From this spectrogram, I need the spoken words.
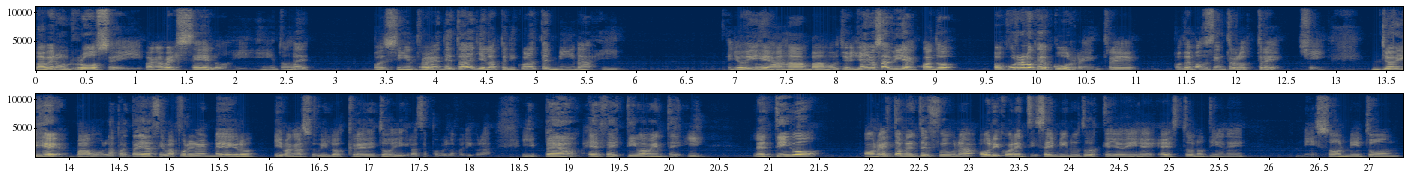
va a haber un roce y van a haber celos. Y, entonces, pues sin entrar en detalle, la película termina y yo dije, ajá, vamos, yo, ya yo sabía, cuando ocurre lo que ocurre, entre, podemos decir entre los tres, sí. Yo dije, vamos, la pantalla se va a poner en negro y van a subir los créditos y gracias por ver la película. Y ¡pam! Efectivamente. Y les digo, honestamente fue una hora y 46 minutos que yo dije, esto no tiene ni son ni ton.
